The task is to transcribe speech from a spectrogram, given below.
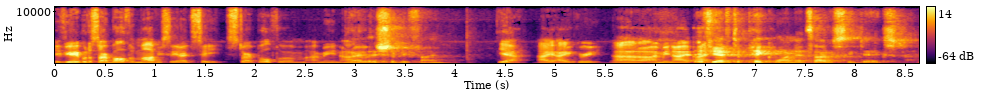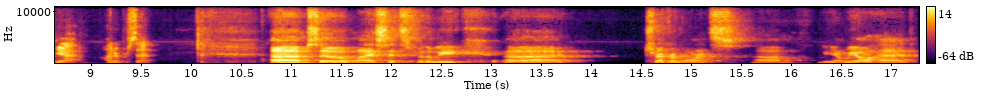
if you're able to start both of them, obviously, I'd say start both of them. I mean, yeah, I, they should be fine. Yeah, I, I agree. Uh, I mean, I if I, you have to pick one, it's obviously Diggs. Yeah, hundred percent. Um, so my sits for the week, uh, Trevor Lawrence. Um, you know, we all had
